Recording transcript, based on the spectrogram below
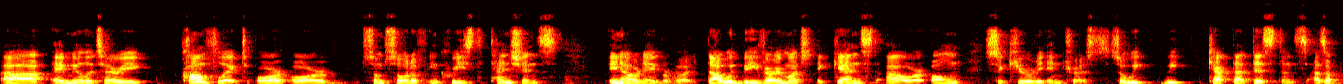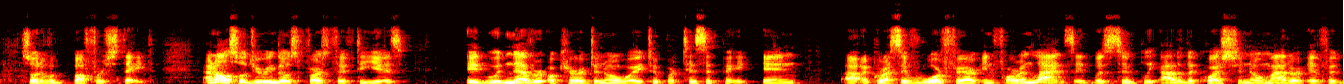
uh, a military conflict or, or some sort of increased tensions in our neighborhood. That would be very much against our own security interests. So we, we kept that distance as a sort of a buffer state. And also during those first 50 years, it would never occur to Norway to participate in uh, aggressive warfare in foreign lands. It was simply out of the question, no matter if it,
